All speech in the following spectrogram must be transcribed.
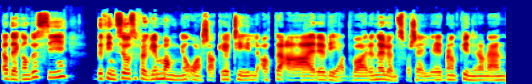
Ja, det kan du si. Det finnes jo selvfølgelig mange årsaker til at det er vedvarende lønnsforskjeller blant kvinner og menn.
